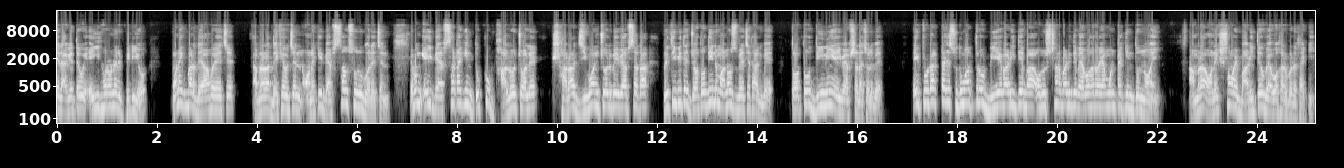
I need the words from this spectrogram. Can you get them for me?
এর আগেতেও এই ধরনের ভিডিও অনেকবার দেওয়া হয়েছে। আপনারা দেখেওছেন, অনেকেই ব্যবসাও শুরু করেছেন। এবং এই ব্যবসাটা কিন্তু খুব ভালো চলে। সারা জীবন চলবে এই ব্যবসাটা। পৃথিবীতে যতদিন মানুষ বেঁচে থাকবে, ততদিনই এই ব্যবসাটা চলবে। এই প্রোডাক্টটা যে শুধুমাত্র বিয়ে বাড়িতে বা অনুষ্ঠান বাড়িতে ব্যবহার হয়, এমনটা কিন্তু নয়। আমরা অনেক সময় বাড়িতেও ব্যবহার করে থাকি।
